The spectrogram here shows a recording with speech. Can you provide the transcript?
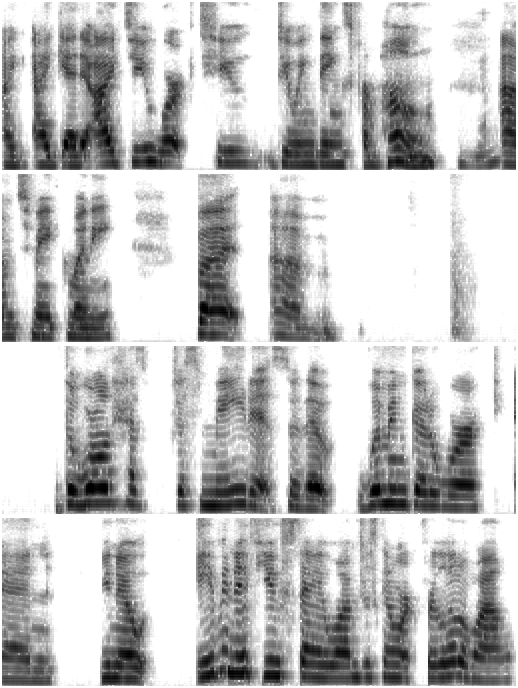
I, I get it. I do work too, doing things from home mm-hmm. um, to make money. But um, the world has just made it so that women go to work and you know even if you say well i'm just going to work for a little while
